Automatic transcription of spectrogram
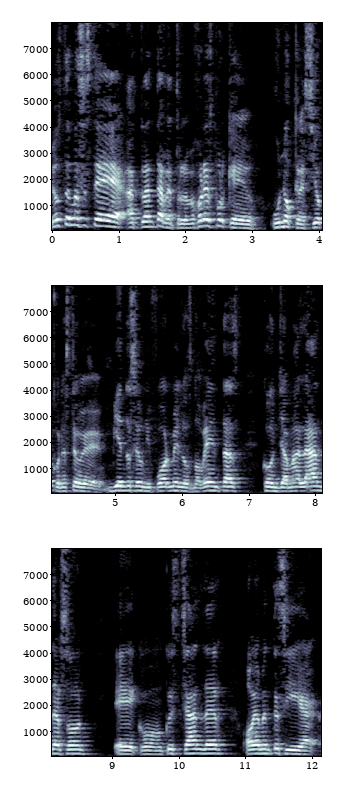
Me gusta más este Atlanta retro. A lo mejor es porque uno creció con este, viendo ese uniforme en los noventas, con Jamal Anderson, eh, con Chris Chandler. Obviamente si... Eh,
